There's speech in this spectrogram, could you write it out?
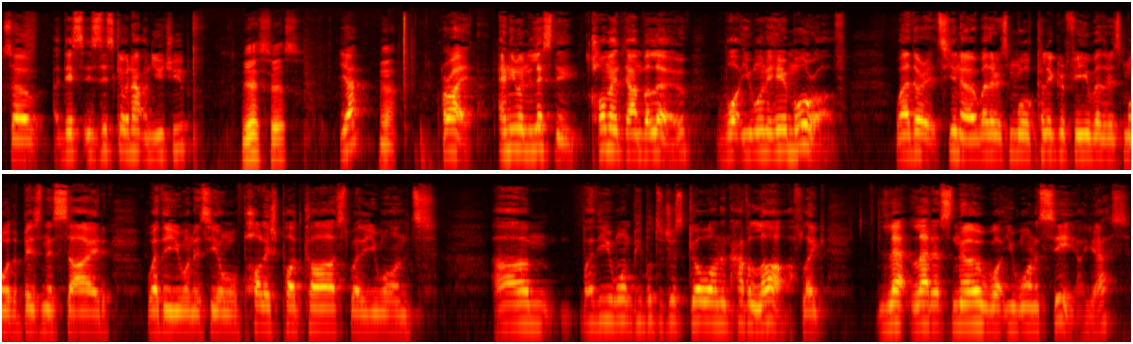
So this is this going out on YouTube? Yes, yes. Yeah. Yeah. All right. Anyone listening, comment down below what you want to hear more of. Whether it's you know whether it's more calligraphy, whether it's more the business side, whether you want to see a more polished podcast, whether you want, um, whether you want people to just go on and have a laugh. Like, let let us know what you want to see. I guess.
